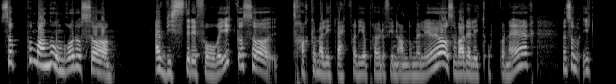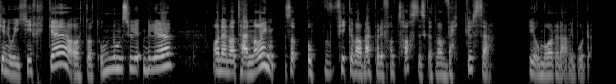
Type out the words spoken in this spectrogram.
Så på mange områder så Jeg visste det foregikk, og så trakk jeg meg litt vekk fra de og prøvde å finne andre miljøer, og så var det litt opp og ned. Men så gikk en jo i kirke og et godt ungdomsmiljø. Og da en var tenåring, så fikk jeg være med på det fantastiske at det var vekkelse i området der vi bodde.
